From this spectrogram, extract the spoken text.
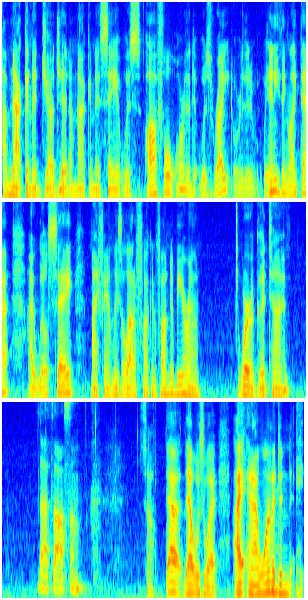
I'm not going to judge it. I'm not going to say it was awful or that it was right or that it, anything like that. I will say my family's a lot of fucking fun to be around. We're a good time. That's awesome. So that that was why I and I wanted to. kn-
